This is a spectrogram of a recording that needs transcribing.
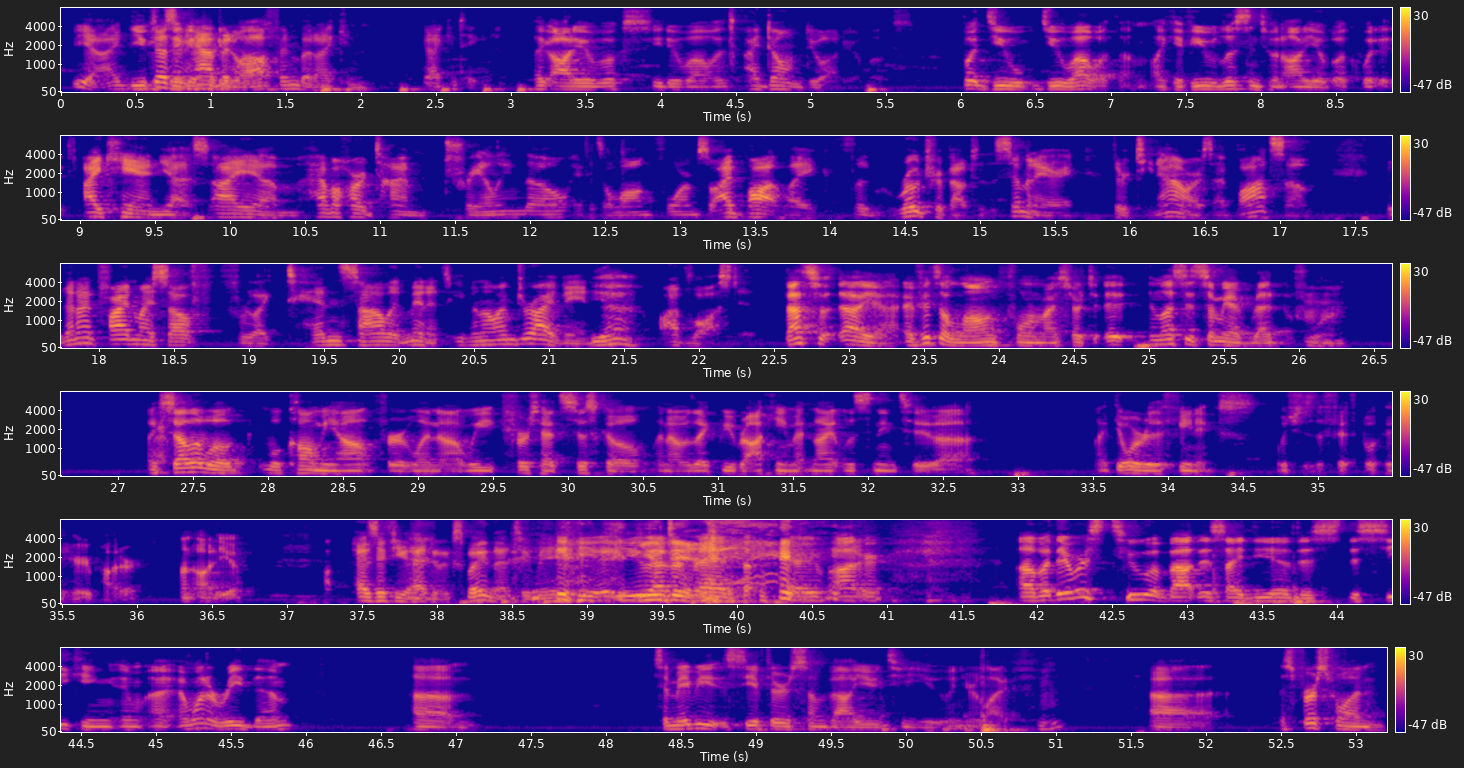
Yeah, I, You it can doesn't take it pretty happen well. often, but I can. I can take it. like audiobooks, you do well with. I don't do audiobooks. But do you do well with them? Like if you listen to an audiobook, would it? I can, yes. I um, have a hard time trailing though if it's a long form. So I bought like for the road trip out to the seminary, 13 hours. I bought some, but then I'd find myself for like 10 solid minutes, even though I'm driving. Yeah. I've lost it. That's oh yeah. If it's a long form, I start to it, unless it's something I've read before. Mhm. Like Sella will will call me out for when uh, we first had Cisco, and I was like be rocking him at night listening to uh, like the Order of the Phoenix, which is the fifth book of Harry Potter on audio. As if you had to explain that to me. you, haven't read Harry Potter. Uh, but there was two about this idea of this this seeking, and I, I want to read them um, to maybe see if there's some value to you in your life. Mhm. Uh, this first one,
